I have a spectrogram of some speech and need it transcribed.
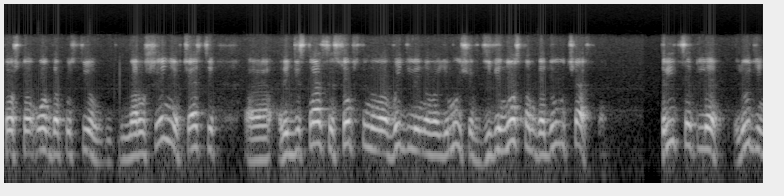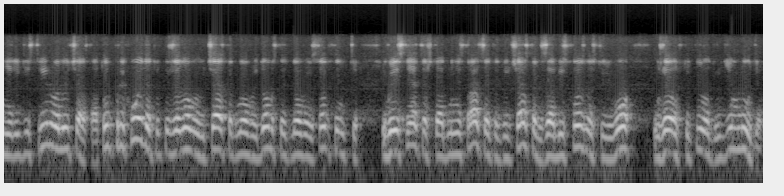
то, что он допустил нарушение в части э, регистрации собственного выделенного ему еще в 90-м году участка. 30 лет люди не регистрировали участок. А тут приходят, тут уже новый участок, новый дом стоит, новые собственники. И выясняется, что администрация этот участок за бесхозностью его уже уступила другим людям.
